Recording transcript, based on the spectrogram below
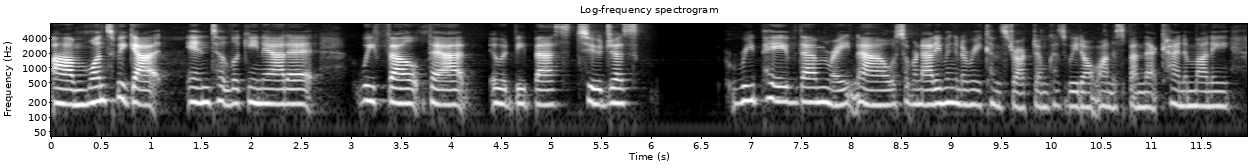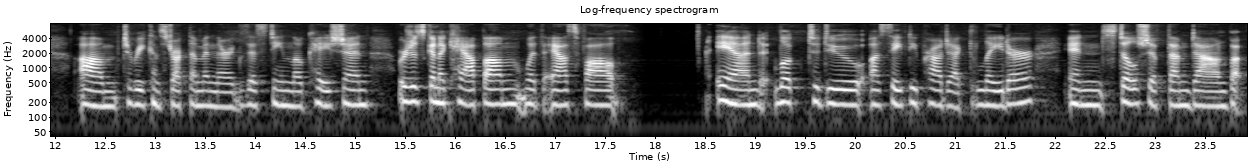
Um, once we got into looking at it, we felt that it would be best to just repave them right now. So we're not even going to reconstruct them because we don't want to spend that kind of money um, to reconstruct them in their existing location. We're just going to cap them with asphalt and look to do a safety project later and still shift them down. But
